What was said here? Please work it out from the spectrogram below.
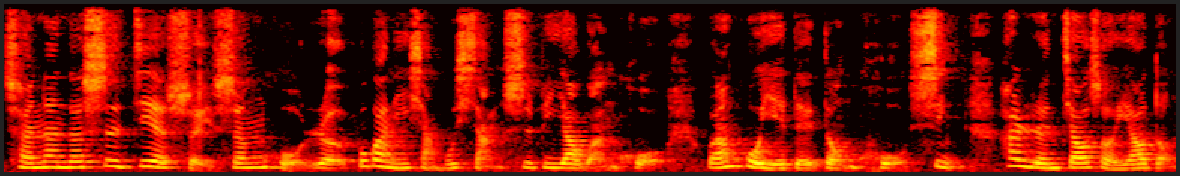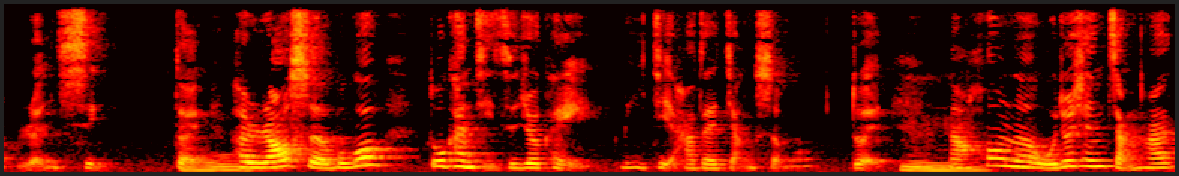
成人的世界水深火热，不管你想不想，势必要玩火。玩火也得懂火性，和人交手也要懂人性。对，哦很饶舌，不过多看几次就可以理解他在讲什么。对，嗯，然后呢，我就先讲他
